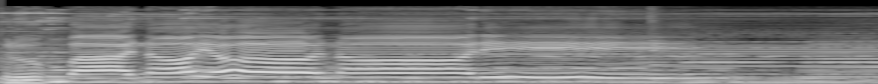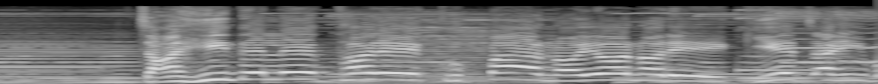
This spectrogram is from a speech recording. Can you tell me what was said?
କୃପା ନୟନରେ। ଚାହିଁଦେଲେ ଥରେ କୃପା ନୟନରେ କିଏ ଚାହିଁବ?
